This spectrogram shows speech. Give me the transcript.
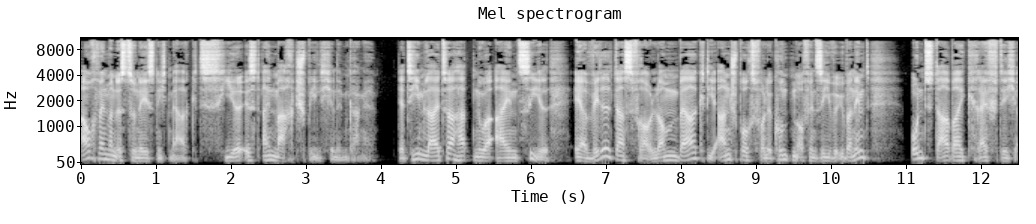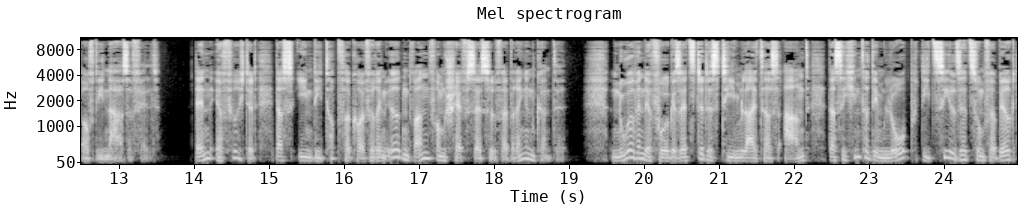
Auch wenn man es zunächst nicht merkt, hier ist ein Machtspielchen im Gange. Der Teamleiter hat nur ein Ziel. Er will, dass Frau Lomberg die anspruchsvolle Kundenoffensive übernimmt und dabei kräftig auf die Nase fällt. Denn er fürchtet, dass ihn die Topverkäuferin irgendwann vom Chefsessel verdrängen könnte. Nur wenn der Vorgesetzte des Teamleiters ahnt, dass sich hinter dem Lob die Zielsetzung verbirgt,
